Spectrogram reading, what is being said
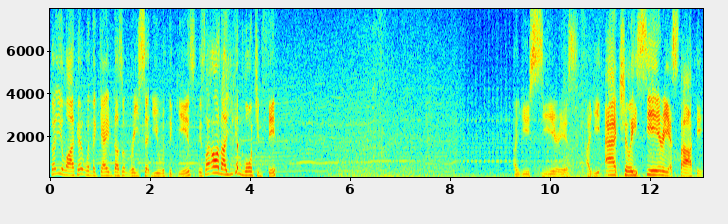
Don't you like it when the game doesn't reset you with the gears? It's like, oh no, you can launch in fifth. Are you serious? Are you actually serious, Starkey?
